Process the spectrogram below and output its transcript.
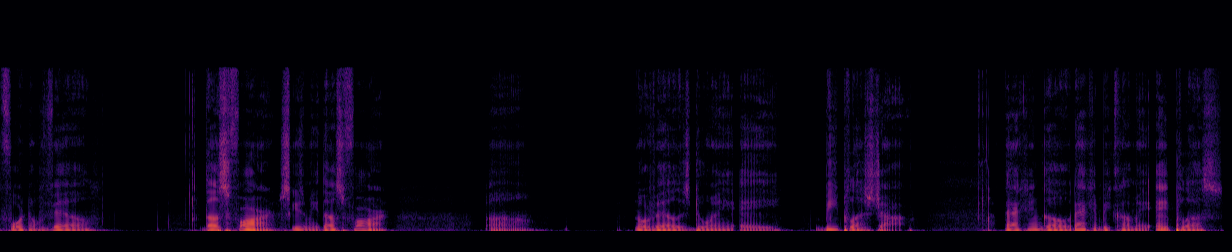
for Norvell, thus far, excuse me, thus far, uh, Norvell is doing a B plus job. That can go, that can become a A plus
